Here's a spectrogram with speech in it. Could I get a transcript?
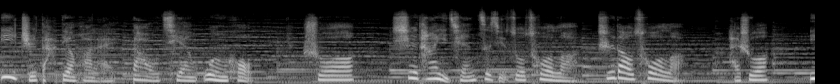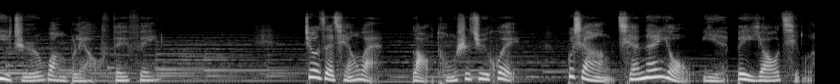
一直打电话来道歉问候，说是他以前自己做错了，知道错了。还说一直忘不了菲菲。就在前晚，老同事聚会，不想前男友也被邀请了。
